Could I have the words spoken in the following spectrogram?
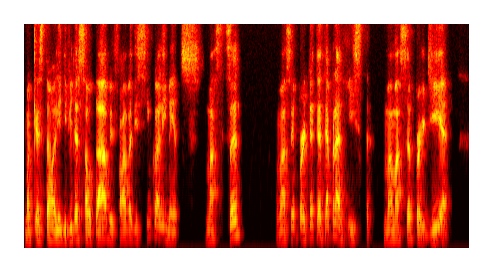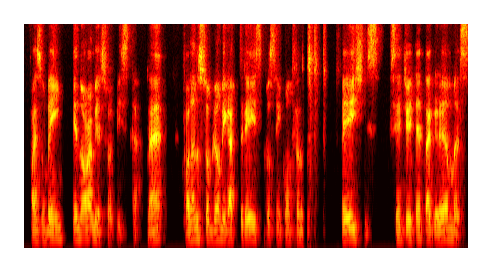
uma questão ali de vida saudável e falava de cinco alimentos: maçã, A maçã é importante até para a vista. Uma maçã por dia faz um bem enorme à sua vista, né? Falando sobre ômega 3 que você encontra nos peixes, 180 gramas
